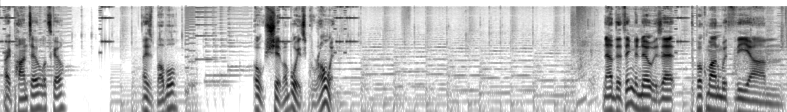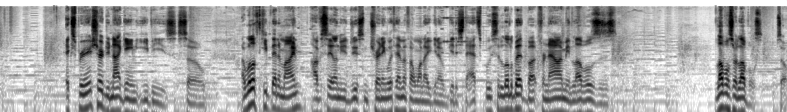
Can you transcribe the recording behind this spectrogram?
Alright, Ponto, let's go. Nice bubble. Oh, shit, my boy is growing. Now, the thing to note is that the Pokemon with the, um, experience share do not gain EVs, so I will have to keep that in mind. Obviously, I'll need to do some training with him if I want to, you know, get his stats boosted a little bit, but for now, I mean, levels is... Levels are levels, so...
